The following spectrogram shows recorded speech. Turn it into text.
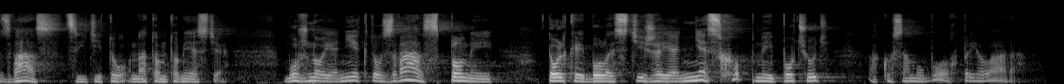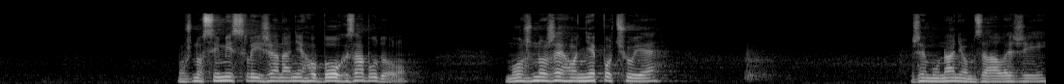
z vás cíti tu, na tomto mieste. Možno je niekto z vás plný toľkej bolesti, že je neschopný počuť, ako sa mu Boh prihovára. Možno si myslí, že na neho Boh zabudol. Možno, že ho nepočuje, že mu na ňom záleží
